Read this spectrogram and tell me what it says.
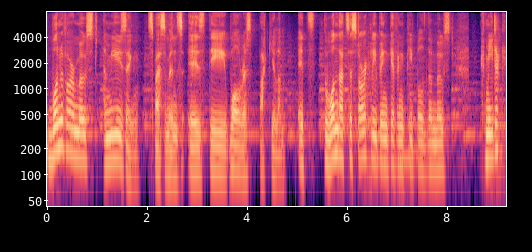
One of our most amusing specimens is the walrus baculum. It's the one that's historically been giving people the most comedic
